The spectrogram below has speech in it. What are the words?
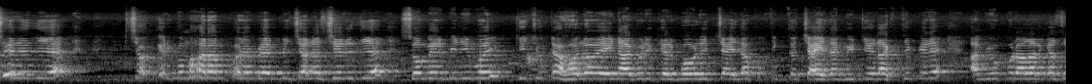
ছেড়ে দিয়ে চোখের ঘুম হারাম করে বিছানা ছেড়ে দিয়ে শ্রমের বিনিময় কিছুটা হলো এই নাগরিকের মৌলিক চাহিদা, প্রতিক্ত চাহিদা মিটিয়ে রাখতে পেরে আমি উপরওয়ালার কাছে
